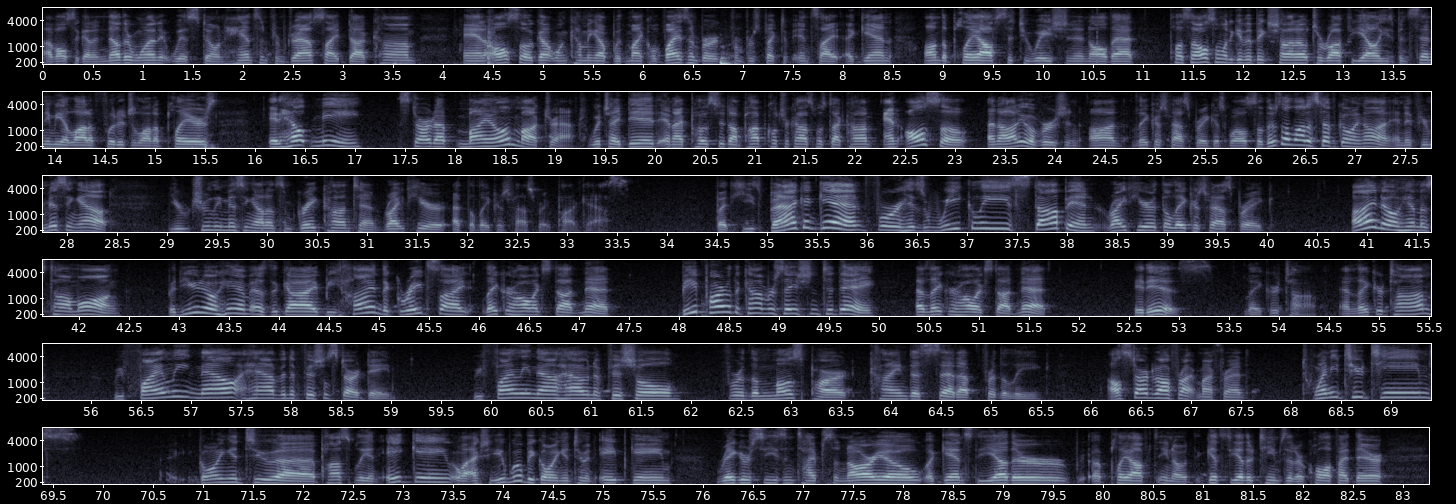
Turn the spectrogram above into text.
I've also got another one with Stone Hansen from DraftSite.com, and also got one coming up with Michael Weisenberg from Perspective Insight, again on the playoff situation and all that. Plus, I also want to give a big shout out to Raphael. He's been sending me a lot of footage, a lot of players. It helped me start up my own mock draft, which I did and I posted on popculturecosmos.com and also an audio version on Lakers Fast Break as well. So there's a lot of stuff going on. And if you're missing out, you're truly missing out on some great content right here at the Lakers Fast Break podcast. But he's back again for his weekly stop in right here at the Lakers Fast Break. I know him as Tom Wong, but you know him as the guy behind the great site Lakerholics.net. Be part of the conversation today at Lakerholics.net. It is Laker Tom. And Laker Tom, we finally now have an official start date. We finally now have an official, for the most part, kind of set up for the league. I'll start it off right, my friend. 22 teams, going into uh, possibly an eight game. Well, actually, it will be going into an eight game regular season type scenario against the other uh, playoff. You know, against the other teams that are qualified there.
